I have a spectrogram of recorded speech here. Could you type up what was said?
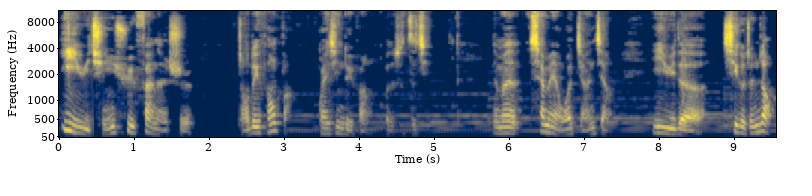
抑郁情绪泛滥时找对方法，关心对方或者是自己。那么下面我讲讲抑郁的七个征兆。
